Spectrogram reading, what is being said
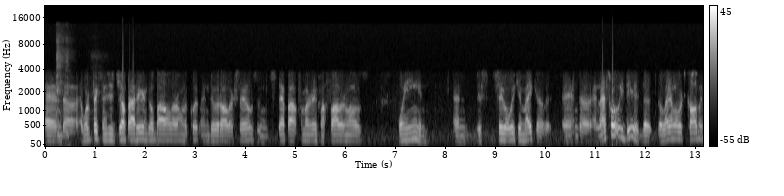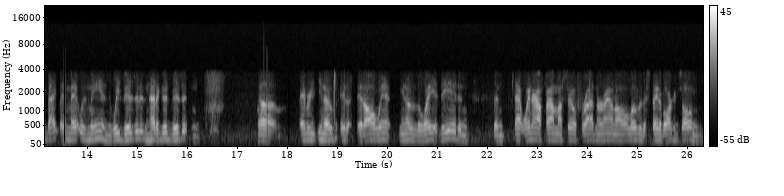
And, uh, and we're fixing to just jump out here and go buy all our own equipment and do it all ourselves and step out from underneath my father-in-law's wing and and just see what we can make of it and uh, and that's what we did. The the landlords called me back. They met with me, and we visited and had a good visit. And um, every you know, it it all went you know the way it did. And then that winter, I found myself riding around all over the state of Arkansas and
